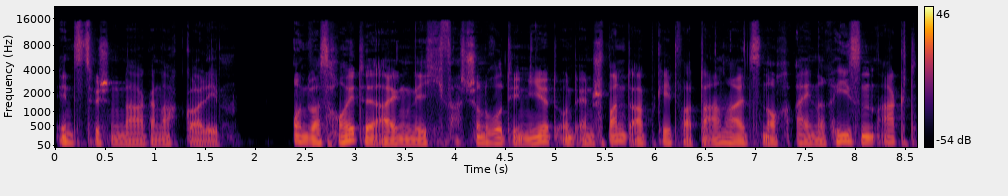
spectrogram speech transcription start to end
ins Zwischenlager nach Gorleben. Und was heute eigentlich fast schon routiniert und entspannt abgeht, war damals noch ein Riesenakt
